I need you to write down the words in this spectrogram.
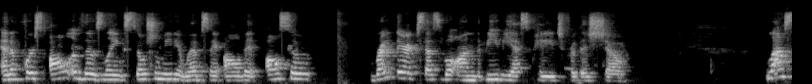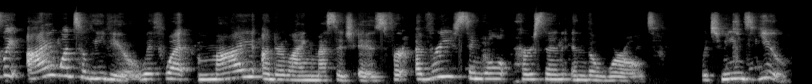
And of course, all of those links, social media, website, all of it, also right there accessible on the BBS page for this show. Lastly, I want to leave you with what my underlying message is for every single person in the world, which means you.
